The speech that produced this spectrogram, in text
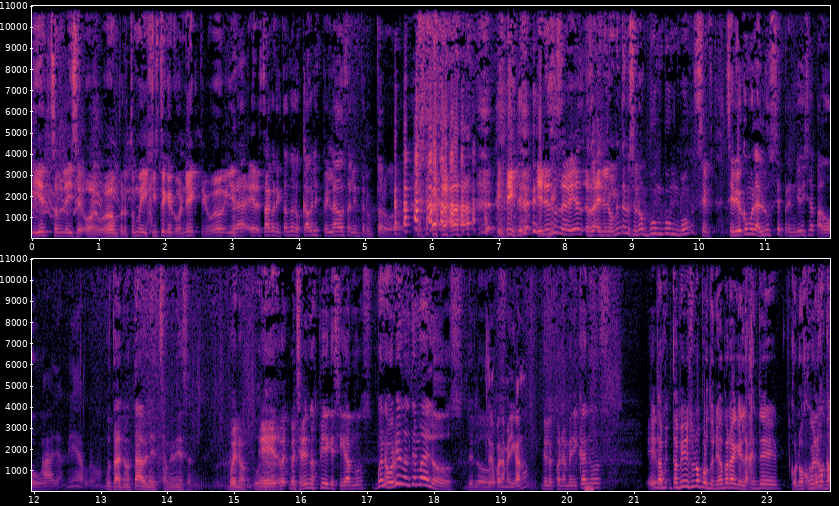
y Edson le dice, oh, weón, pero tú me dijiste que conecte, weón. Y era, era- estaba conectando los cables pelados al interruptor, weón. y, y en eso se veía, o sea, en el momento que sonó boom, boom, boom, se, se vio como la luz se prendió y se apagó, weón. Ah, la mierda. weón. Puta, notable Edson en eso. Bueno, eh, Bachelet nos pide que sigamos. Bueno, volviendo al tema de los, de los, ¿De los panamericanos? de los panamericanos. Eh, También, también es una oportunidad para que la gente conozca un poco Conozca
